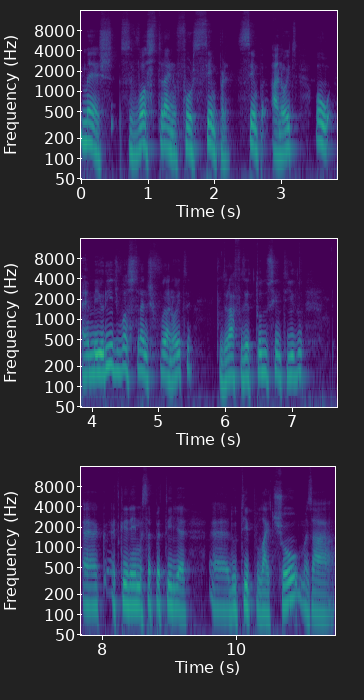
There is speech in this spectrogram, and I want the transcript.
mas se o vosso treino for sempre, sempre à noite, ou a maioria dos vossos treinos for à noite, poderá fazer todo o sentido uh, adquirirem uma sapatilha uh, do tipo Light Show, mas há,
